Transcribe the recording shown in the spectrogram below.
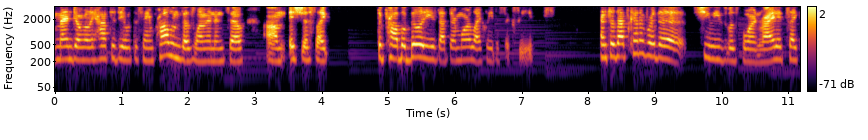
men don't really have to deal with the same problems as women. And so um, it's just like the probability is that they're more likely to succeed and so that's kind of where the she leads was born right it's like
